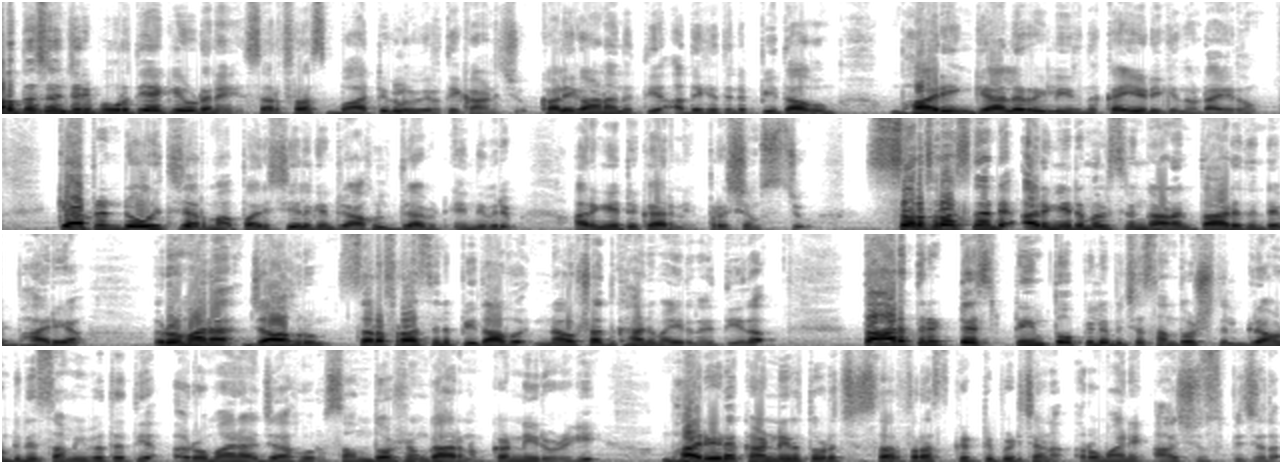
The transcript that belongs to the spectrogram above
അർദ്ധ സെഞ്ചുറി പൂർത്തിയാക്കിയ ഉടനെ സർഫറാസ് ബാറ്റുകൾ ഉയർത്തി കാണിച്ചു. കളി കാണാനെത്തിയ അദ്ദേഹത്തിന്റെ പിതാവും ഭാര്യയും ഗാലറിയിൽ ഇരുന്ന് കൈയടിക്കുന്നുണ്ടായിരുന്നു. ക്യാപ്റ്റൻ രോഹിത് ശർമ്മ പരിശീലകൻ രാഹുൽ ദ്രാവിഡ് എന്നിവരും അരങ്ങേറ്റക്കാരനെ പ്രശംസിച്ചു. സർഫറാസ് ഖാന്റെ അരങ്ങേറ്റ മത്സരം കാണാൻ താരത്തിന്റെ ഭാര്യ റൊമാന ജാഹറും സർഫറാസിന്റെ പിതാവ് നൌഷാദ് ഖാനുമായിരുന്നു എത്തിയത്. താരത്തിന് ടെസ്റ്റ് ടീം തോപ്പി ലഭിച്ച സന്തോഷത്തിൽ ഗ്രൗണ്ടിന് സമീപത്തെത്തിയ റൊമാന ജാഹൂർ സന്തോഷം കാരണം കണ്ണീരൊഴുകി. ഭാര്യയുടെ കണ്ണീർ തുടച്ച് സർഫറാസ് കെട്ടിപ്പിടിച്ചാണ് റൊമാനെ ആശ്വസിപ്പിച്ചത്.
